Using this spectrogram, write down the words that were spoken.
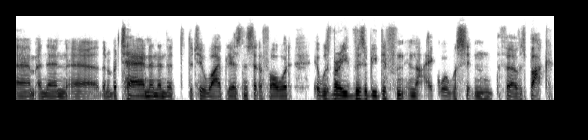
um, and then uh, the number 10, and then the, the two wide players in the centre forward. It was very visibly different in that Ekwah was sitting the furthest back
